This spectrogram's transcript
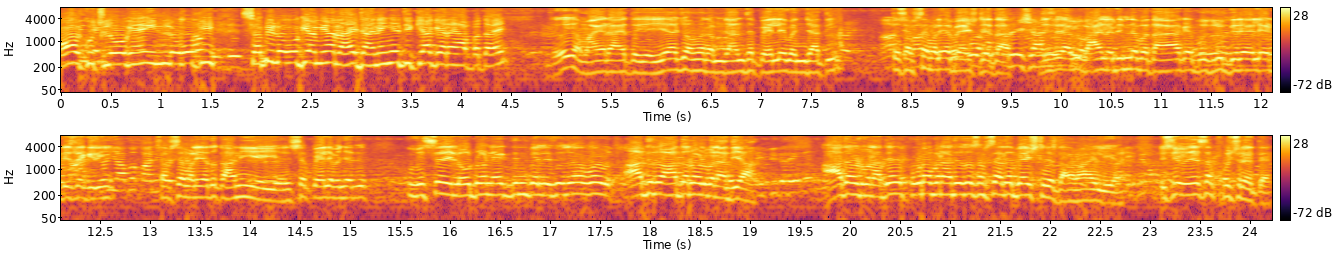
और कुछ लोग हैं इन लोगों की सभी लोगों की हम यहाँ राय जानेंगे जी क्या कह रहे हैं आप बताएँ? देखो हमारी राय तो यही है जो हमें रमज़ान से पहले बन जाती तो सबसे बढ़िया बेस्ट देता। जैसे अभी भाई नदीम ने बताया कि बुज़ुर्ग गिरे लेडीज़ से गिरी सबसे बढ़िया तो कहानी यही है इससे पहले बन जाती। इससे लॉकडाउन एक दिन पहले से जो है वो आधी आधा रोड बना दिया। आधा रोड बना दिया। पूरा बना दिया तो सबसे ज़्यादा बेस्ट रहता हमारे लिए। इसी वजह से सब खुश रहते हैं।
